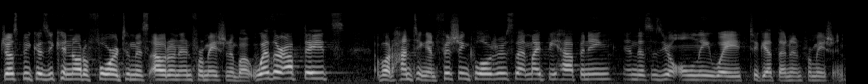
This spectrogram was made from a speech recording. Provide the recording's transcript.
just because you cannot afford to miss out on information about weather updates, about hunting and fishing closures that might be happening, and this is your only way to get that information.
